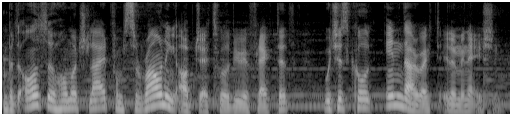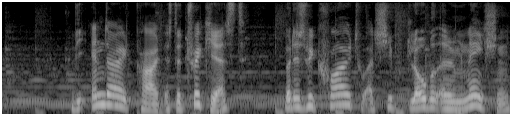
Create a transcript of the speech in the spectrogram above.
but also how much light from surrounding objects will be reflected, which is called indirect illumination. The indirect part is the trickiest, but is required to achieve global illumination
